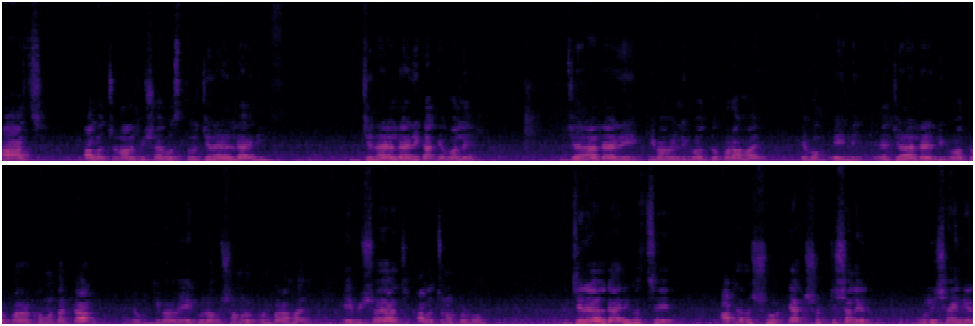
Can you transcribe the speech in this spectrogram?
আজ আলোচনার বিষয়বস্তু জেনারেল ডায়েরি। জেনারেল ডায়েরি কাকে বলে? জেনারেল ডায়েরি কীভাবে লিপিবদ্ধ করা হয় এবং এই এ, জেনারেল ডায়েরি লিপিবদ্ধ করার ক্ষমতা কার এবং কীভাবে এগুলো সংরক্ষণ করা হয়? এই বিষয়ে আজ আলোচনা করব। জেনারেল ডায়েরি হচ্ছে আঠারোশো একষট্টি সালের পুলিশ আইনের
